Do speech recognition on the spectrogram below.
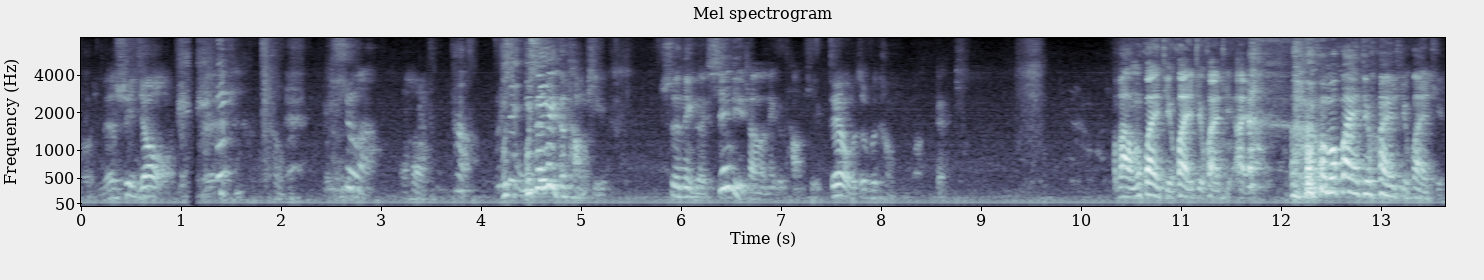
了，你在睡觉。是吗？哦，躺不是不是那个躺平，是那个心理上的那个躺平。对啊，我这不躺平吗？好吧，我们换一题，换一题，换一题。哎呀，我们换一题，换一题，换一题。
